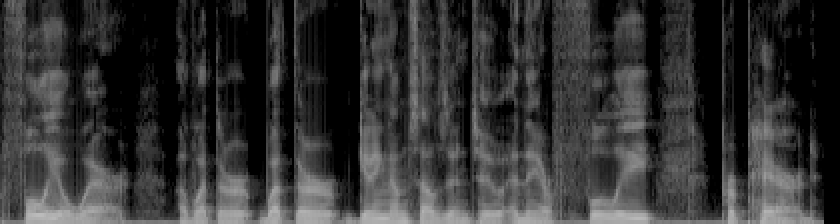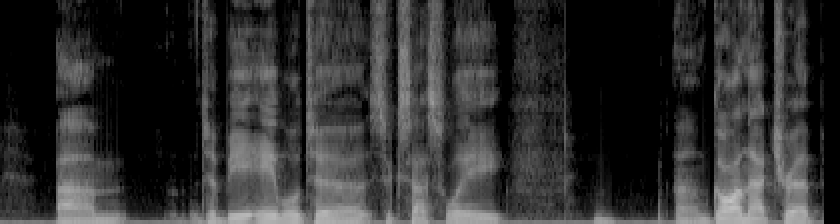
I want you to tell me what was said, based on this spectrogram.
fully aware of what they're what they're getting themselves into, and they are fully prepared um, to be able to successfully um, go on that trip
